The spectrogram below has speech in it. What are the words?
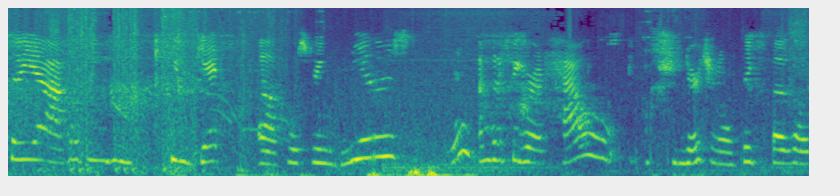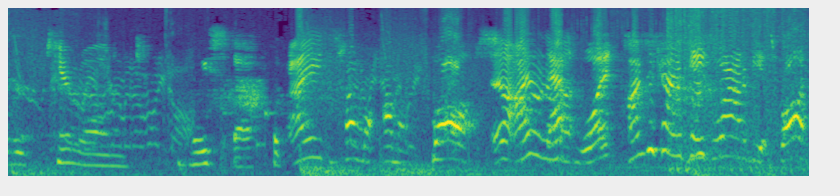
so yeah, hoping to, to get, uh, full screen videos. yeah. I'm gonna figure out how Nurture will fix those all camera and voice stuff. But I, I'm a, I'm a boss. uh, I don't know. That's what? I'm the kind of He's person. going to be a boss,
